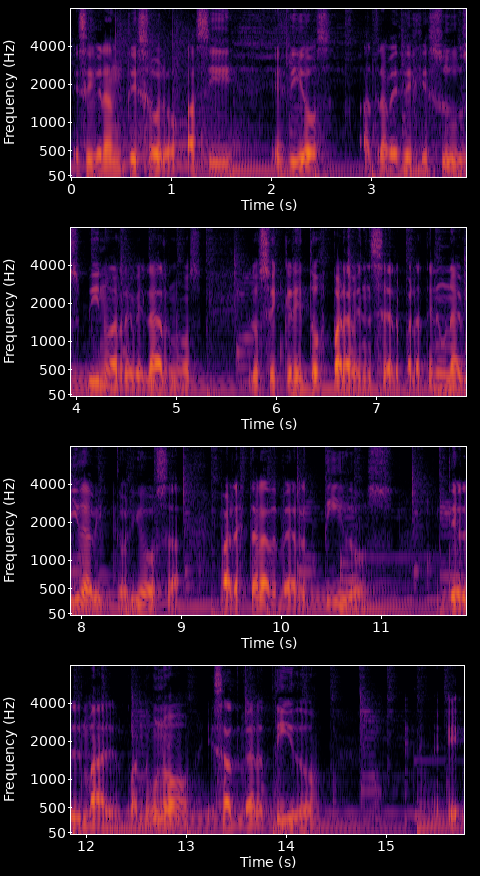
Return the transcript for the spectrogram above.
ese gran tesoro. Así es Dios a través de Jesús, vino a revelarnos los secretos para vencer, para tener una vida victoriosa, para estar advertidos del mal. Cuando uno es advertido, eh,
